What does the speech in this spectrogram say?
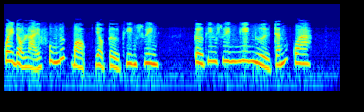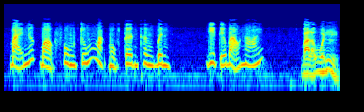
quay đầu lại phun nước bọt vào từ Thiên Xuyên. Từ Thiên Xuyên nghiêng người tránh qua, bãi nước bọt phun trúng mặt một tên thân binh. Di Tiểu Bảo nói. Ba lão huynh,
